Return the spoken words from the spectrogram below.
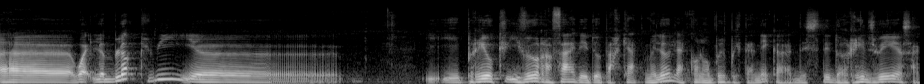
Euh, ouais, le bloc, lui, euh, il, il veut refaire des 2 par 4. Mais là, la Colombie-Britannique a décidé de réduire sa,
